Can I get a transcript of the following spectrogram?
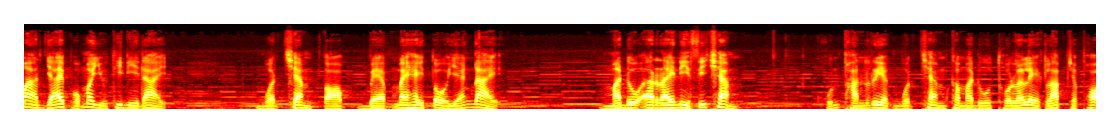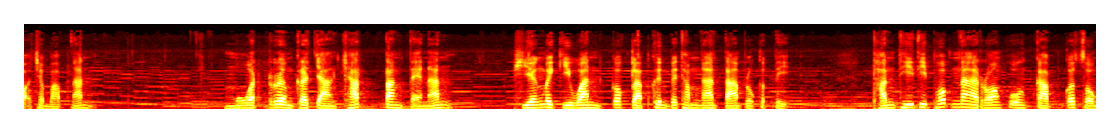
มารถย้ายผมมาอยู่ที่นี่ได้ หมวดแช่มตอบแบบไม่ให้โต้แย้งได้ มาดูอะไรนี่สิแช่มขุนพันเรียกหมวดแช่มเข้ามาดูโทรเลขลับเฉพาะฉบับนั้น หมวดเริ่มกระจ่างชัดตั้งแต่นั้น เพียงไม่กี่วันก็กลับขึ้นไปทำงานตามปกติ ทันทีที่พบหน้ารองผู้กำกับก็ส่ง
